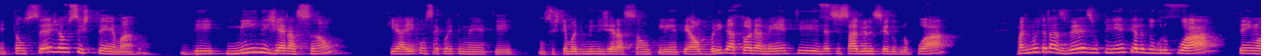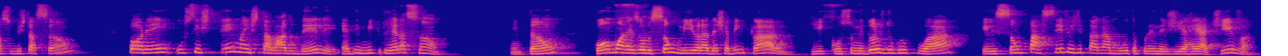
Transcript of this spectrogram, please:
Então, seja o sistema de mini geração, que aí, consequentemente, um sistema de mini geração, o cliente é obrigatoriamente necessário ele ser do grupo A, mas muitas das vezes o cliente ele é do grupo A, tem uma subestação, porém o sistema instalado dele é de microgeração. Então, como a resolução 1000 ela deixa bem claro que consumidores do grupo A, eles são passíveis de pagar multa por energia reativa,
